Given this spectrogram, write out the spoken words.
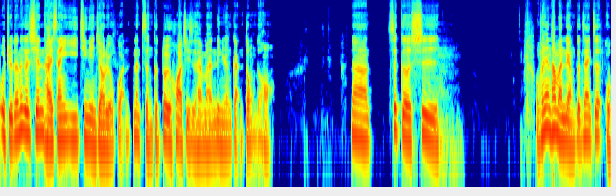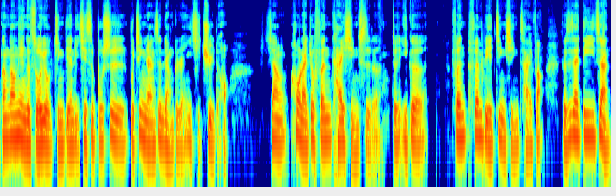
我觉得那个仙台三一一纪念交流馆，那整个对话其实还蛮令人感动的哈。那这个是，我发现他们两个在这我刚刚念的所有景点里，其实不是不尽然是两个人一起去的哈。像后来就分开形式了，就是一个分分别进行采访。可是，在第一站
